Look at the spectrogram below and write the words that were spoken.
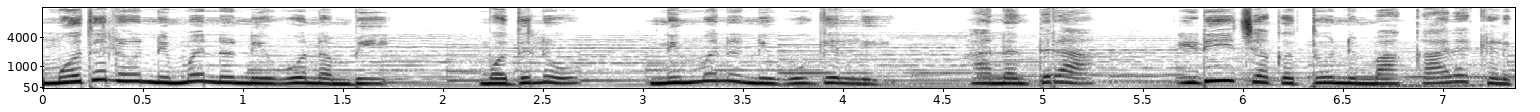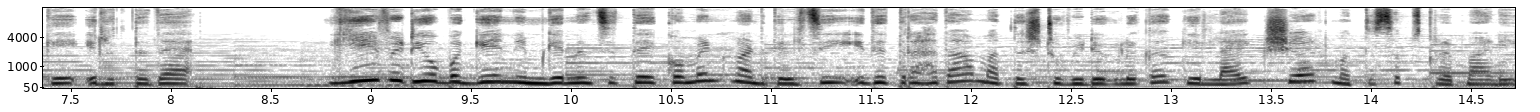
ಮೊದಲು ನಿಮ್ಮನ್ನು ನೀವು ನಂಬಿ, ಮೊದಲು ನಿಮ್ಮನ್ನು ನೀವು ಗೆಲ್ಲಿ, ಆನಂತರ ಇಡೀ ಜಗತ್ತು ನಿಮ್ಮ ಕಾಲ ಕೆಳಗೆ ಇರುತ್ತದೆ. ಈ ವಿಡಿಯೋ ಬಗ್ಗೆ ನಿಮ್ಗೇನನ್ಸುತ್ತೆ ಕಾಮೆಂಟ್ ಮಾಡಿ ತಿಳಿಸಿ. ಇದೇ ತರಹದ ಮತ್ತಷ್ಟು ವಿಡಿಯೋಗಳಿಗಾಗಿ ಲೈಕ್ ಶೇರ್ ಮತ್ತು ಸಬ್ಸ್ಕ್ರೈಬ್ ಮಾಡಿ.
